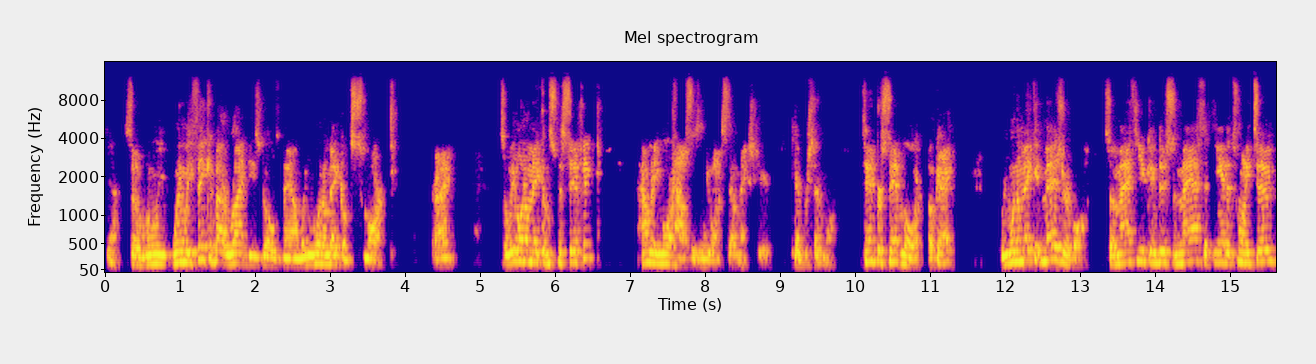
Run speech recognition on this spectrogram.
Yeah. So when we when we think about writing these goals down, we want to make them smart, right? So we want to make them specific. How many more houses do you want to sell next year? 10% more. 10% more. Okay. We want to make it measurable. So Matthew can do some math at the end of 22.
